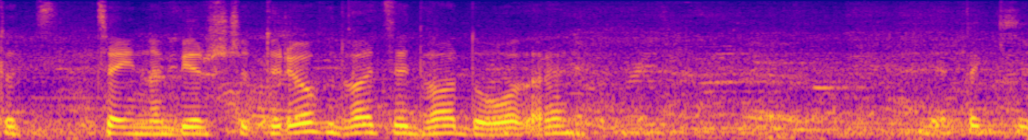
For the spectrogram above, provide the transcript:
Тут цей набір з чотирьох 22 долари. Є такі.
